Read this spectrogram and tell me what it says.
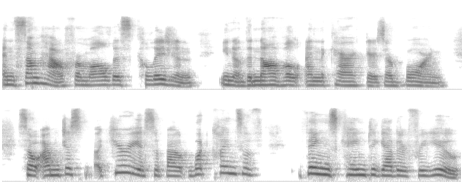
And somehow from all this collision, you know, the novel and the characters are born. So I'm just curious about what kinds of things came together for you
